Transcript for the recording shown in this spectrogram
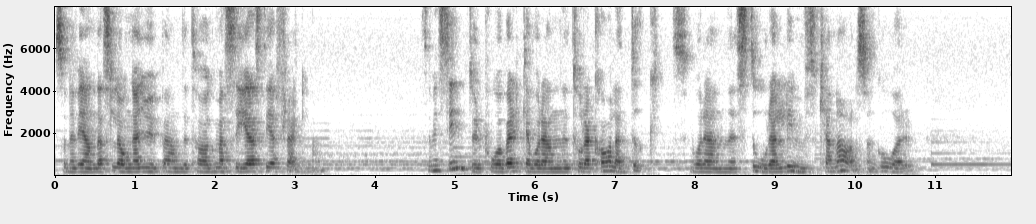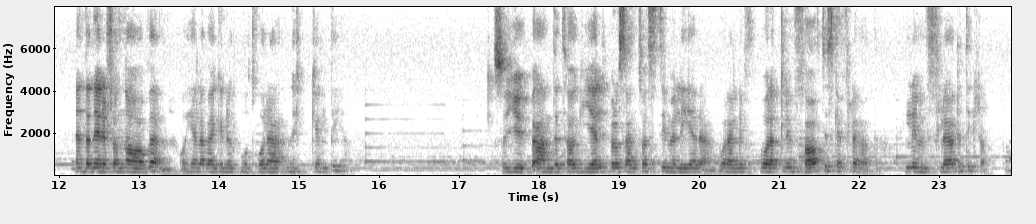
Så när vi andas långa djupa andetag masseras diafragman. Som i sin tur påverkar vår torakala dukt, vår eh, stora lymfkanal som går ända nerifrån naveln och hela vägen upp mot våra nyckelben. Så djupa andetag hjälper oss alltså att stimulera vårt lymfatiska flöde lymflödet i kroppen.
